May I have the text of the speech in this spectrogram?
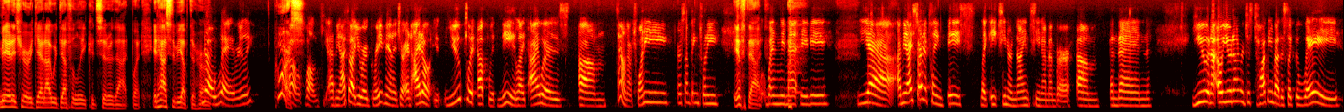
manage her again, I would definitely consider that. But it has to be up to her. No way, really? of course. Oh well, I mean, I thought you were a great manager, and I don't. You put up with me like I was. um I don't know, twenty or something, twenty If that. when we met, maybe. Yeah, I mean, I started playing bass like 18 or 19, I remember. Um, and then you and I, oh, you and I were just talking about this, like the way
